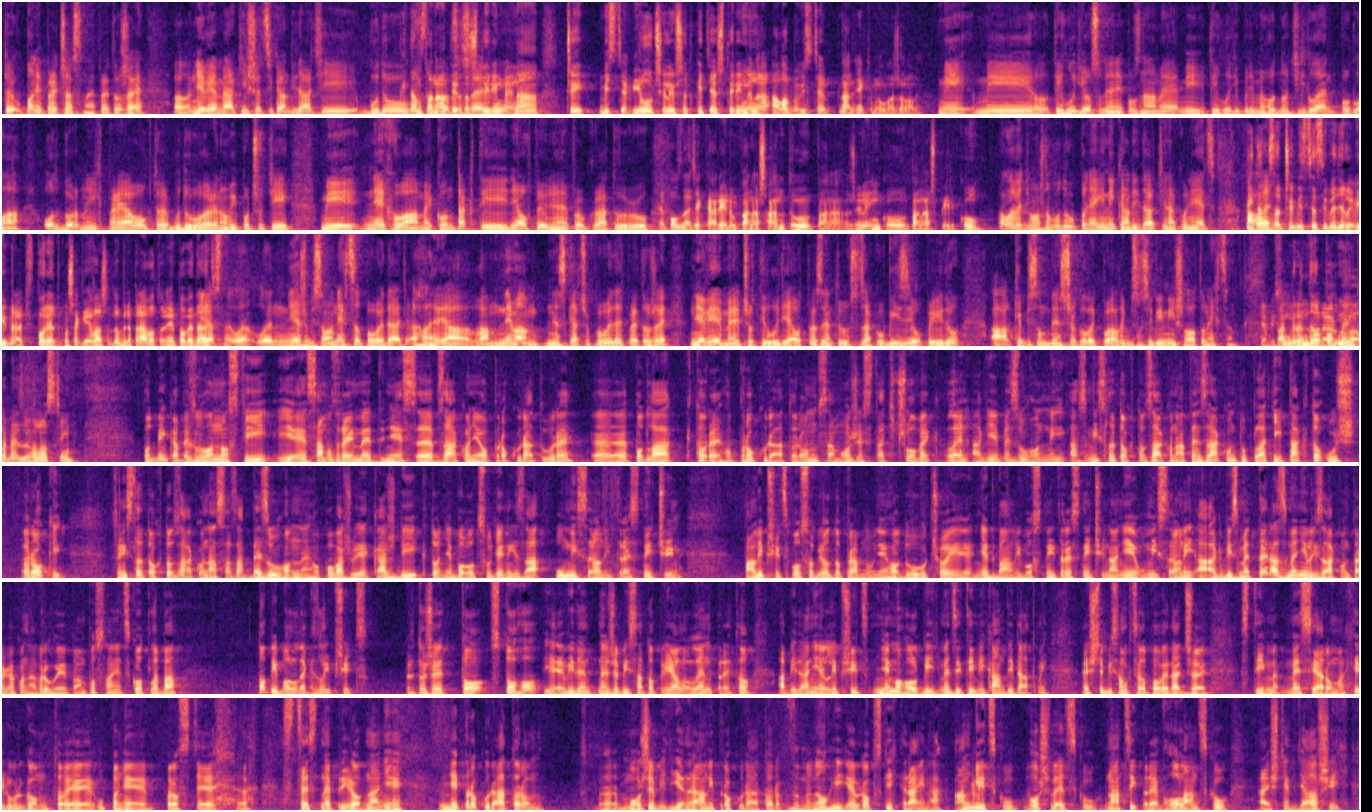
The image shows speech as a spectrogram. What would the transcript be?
to je úplne predčasné, pretože e, nevieme, akí všetci kandidáti budú. Pýtam sa na tieto štyri mená. Či by ste vylúčili všetky tie štyri mená, alebo by ste nad niekým uvažovali? My, my tých ľudí osobne nepoznáme. My tých ľudí budeme hodnotiť len podľa odborných prejavov, ktoré budú vo verejnom vypočutí. My nechováme kontakty, neovplyvňujeme prokuratúru. Ja poznáte kariéru pána Šantu, pána Žilinku, pána Špírku. Ale veď možno budú úplne iní kandidáti nakoniec. Pýtam ale... sa, či by ste si vedeli vybrať. V poriadku, však je vaše dobré právo to nepovedať. Jasné, len, len nie, že by som vám nechcel povedať, ale ja vám nemám dneska čo povedať, pretože nevieme, čo tí ľudia odprezentujú, s akou víziou prídu. A keby som dnes čokoľvek povedal, tak by som si vymýšľal, to nechcem. Ja Pán Grendel, podmienka bezúhonnosti? Podmienka bezúhonnosti je samozrejme dnes v zákone o prokuratúre, e, podľa ktorého prokurátorom sa môže stať človek len ak je bezúhonný. A v zmysle tohto zákona, ten zákon tu platí takto už roky. V zmysle tohto zákona sa za bezúhonného považuje každý, kto nebol odsúdený za úmyselný trestný čin. Pán Lipšic spôsobil dopravnú nehodu, čo je nedbánlivostný trestný čin a nie je úmyselný. A ak by sme teraz zmenili zákon tak, ako navrhuje pán poslanec Kotleba, to by bol Lex Lipšic. Pretože to, z toho je evidentné, že by sa to prijalo len preto, aby Daniel Lipšic nemohol byť medzi tými kandidátmi. Ešte by som chcel povedať, že s tým mesiarom a chirurgom to je úplne proste cestné prirovnanie. Neprokurátorom e, môže byť generálny prokurátor v mnohých európskych krajinách. V Anglicku, vo Švédsku, na Cypre, v Holandsku a ešte v ďalších. E,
